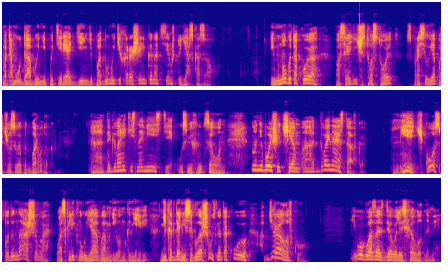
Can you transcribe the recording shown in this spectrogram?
Потому, дабы не потерять деньги, подумайте хорошенько над тем, что я сказал. «И много такое посредничество стоит?» — спросил я, почесывая подбородок. «А, «Договоритесь на месте», — усмехнулся он, — «но не больше, чем а, двойная ставка». «Меч Господа нашего!» — воскликнул я во мнивом гневе. «Никогда не соглашусь на такую обдираловку!» Его глаза сделались холодными.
